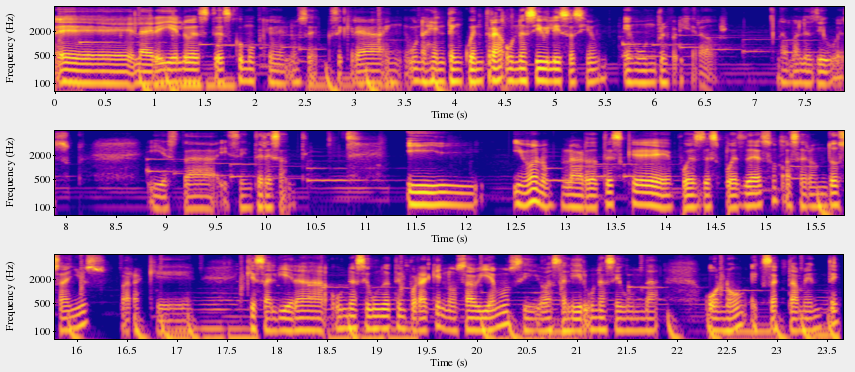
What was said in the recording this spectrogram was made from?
Eh, el aire y hielo este es como que, no sé, se crea, una gente encuentra una civilización en un refrigerador. Nada más les digo eso. Y está, y está interesante. Y y bueno, la verdad es que pues después de eso pasaron dos años para que, saliera una segunda temporada que no sabíamos si iba a salir una segunda o no exactamente.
